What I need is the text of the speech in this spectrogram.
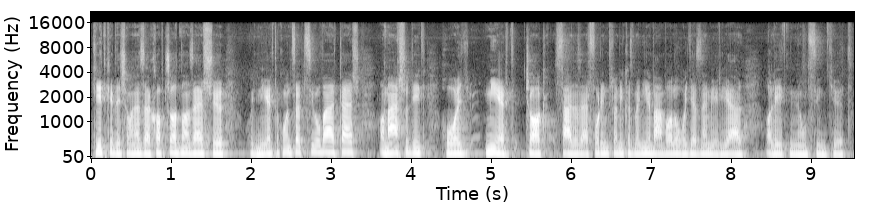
Két kérdésem van ezzel kapcsolatban. Az első, hogy miért a koncepcióváltás, a második, hogy miért csak 100 ezer forintra, miközben nyilvánvaló, hogy ez nem éri el a létminimum szintjét.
